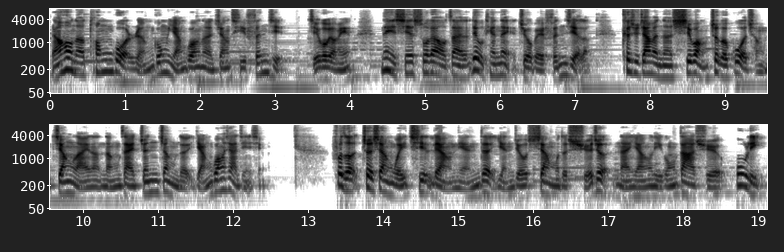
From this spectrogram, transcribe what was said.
然后呢，通过人工阳光呢将其分解。结果表明，那些塑料在六天内就被分解了。科学家们呢，希望这个过程将来呢能在真正的阳光下进行。负责这项为期两年的研究项目的学者，南洋理工大学物理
